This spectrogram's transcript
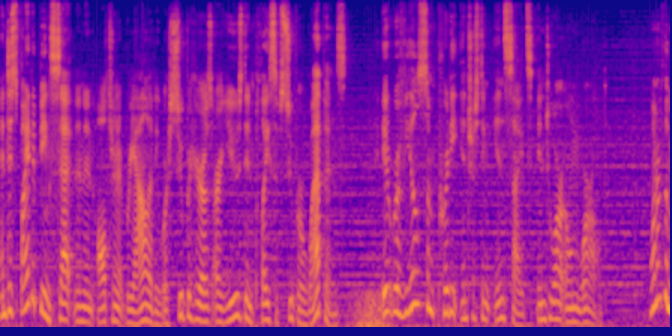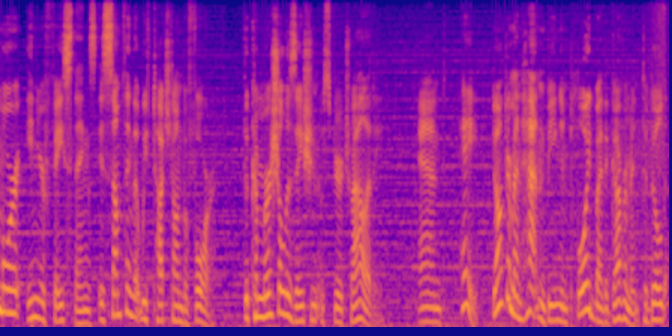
And despite it being set in an alternate reality where superheroes are used in place of super weapons, it reveals some pretty interesting insights into our own world. One of the more in-your-face things is something that we've touched on before, the commercialization of spirituality. And hey, Dr. Manhattan being employed by the government to build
